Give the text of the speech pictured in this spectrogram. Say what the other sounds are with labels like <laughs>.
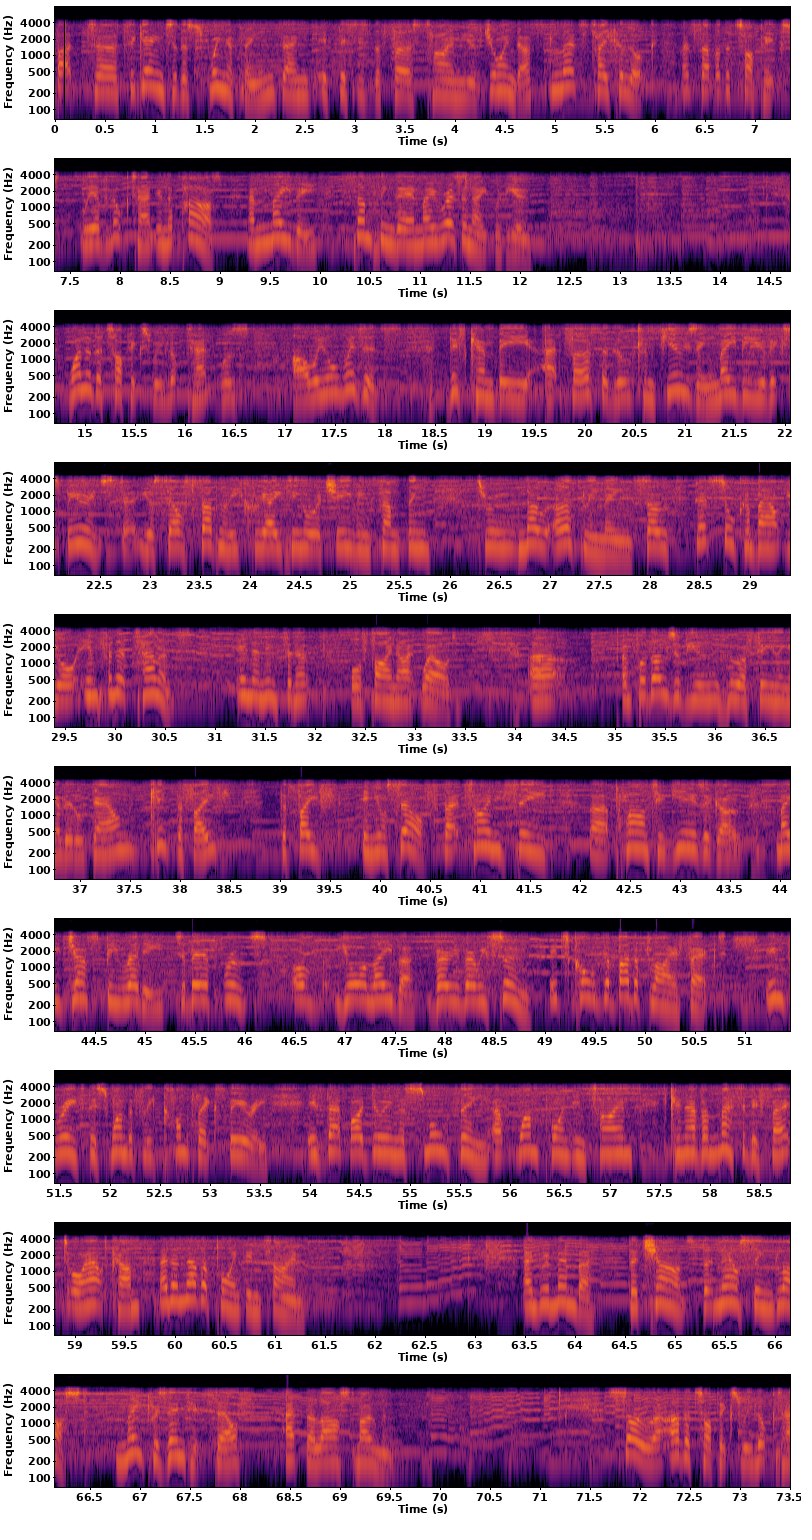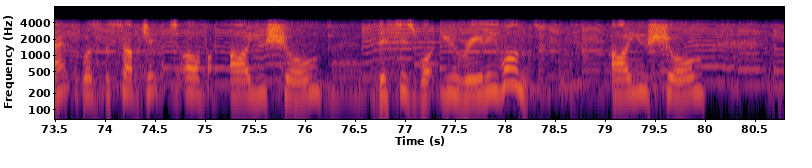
But uh, to get into the swing of things, and if this is the first time you've joined us, let's take a look at some of the topics we have looked at in the past, and maybe something there may resonate with you. One of the topics we looked at was Are we all wizards? This can be at first a little confusing. Maybe you've experienced uh, yourself suddenly creating or achieving something through no earthly means. So let's talk about your infinite talents in an infinite or finite world. Uh, and for those of you who are feeling a little down, keep the faith, the faith in yourself. That tiny seed uh, planted years ago may just be ready to bear fruits of your labour very, very soon. It's called the butterfly effect. In brief, this wonderfully complex theory is that by doing a small thing at one point in time, it can have a massive effect or outcome at another point in time. And remember, the chance that now seemed lost may present itself at the last moment. So, uh, other topics we looked at was the subject of Are you sure this is what you really want? Are you sure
